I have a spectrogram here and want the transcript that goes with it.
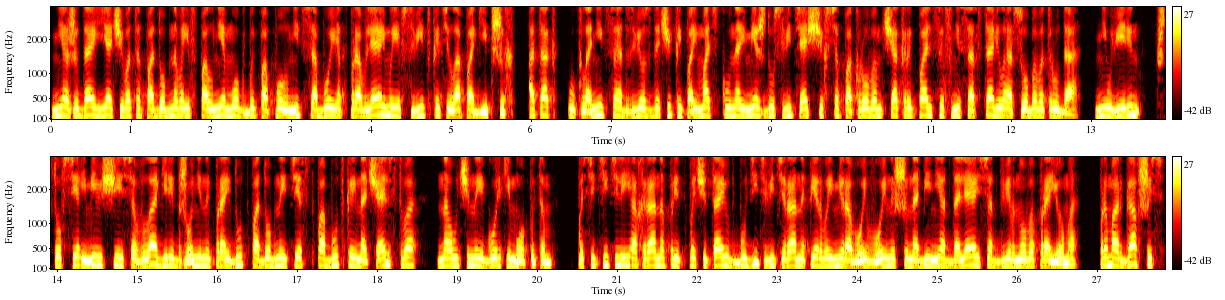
Не ожидая я чего-то подобного и вполне мог бы пополнить собой отправляемые в свитка тела погибших. А так, уклониться от звездочек и поймать кунай между светящихся покровом чакры пальцев не составило особого труда. Не уверен, что все имеющиеся в лагере Джонины пройдут подобный тест побудкой начальства, наученные горьким опытом. Посетители и охрана предпочитают будить ветерана Первой мировой войны шиноби не отдаляясь от дверного проема. Проморгавшись,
